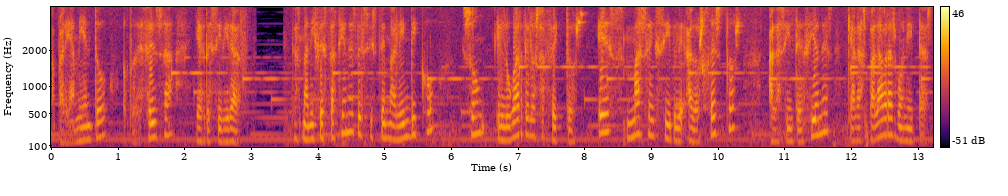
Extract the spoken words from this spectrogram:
apareamiento, autodefensa y agresividad. Las manifestaciones del sistema límbico son el lugar de los afectos. Es más sensible a los gestos, a las intenciones que a las palabras bonitas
